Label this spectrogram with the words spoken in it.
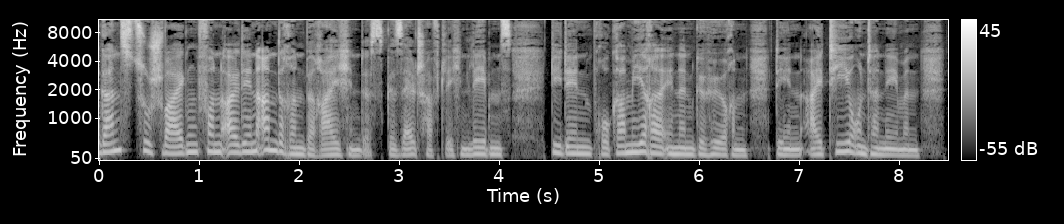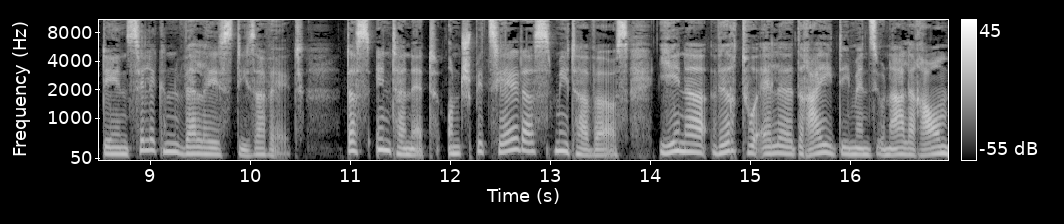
Ganz zu schweigen von all den anderen Bereichen des gesellschaftlichen Lebens, die den Programmiererinnen gehören, den IT-Unternehmen, den Silicon Valleys dieser Welt. Das Internet und speziell das Metaverse, jener virtuelle dreidimensionale Raum,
